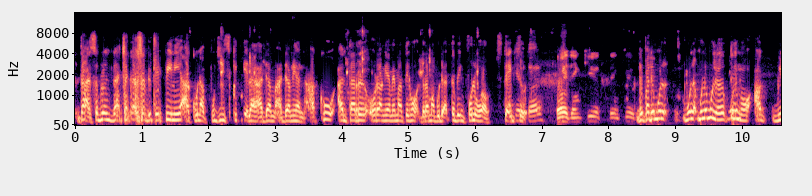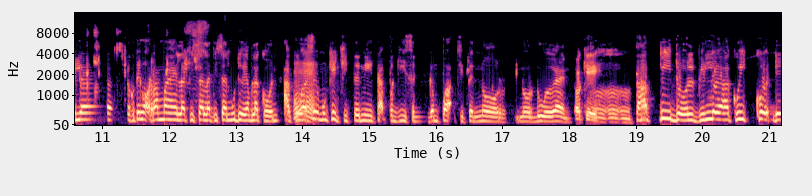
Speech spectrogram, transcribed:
tak sebelum nak cakap pasal BKP ni aku nak puji sikit lah Adam Adam ni kan. Aku antara orang yang memang tengok drama Budak Tebing follow wow setiap Okay, episode. betul. hey, thank you thank you Daripada mula mula mula, mula tengok ak- bila aku tengok ramai lapisan-lapisan muda yang berlakon, aku Hmm. rasa mungkin cerita ni tak pergi segempak cerita Nur Nur 2 kan. Okey. Hmm, hmm, hmm. Tapi Dol Bila aku ikut Dia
